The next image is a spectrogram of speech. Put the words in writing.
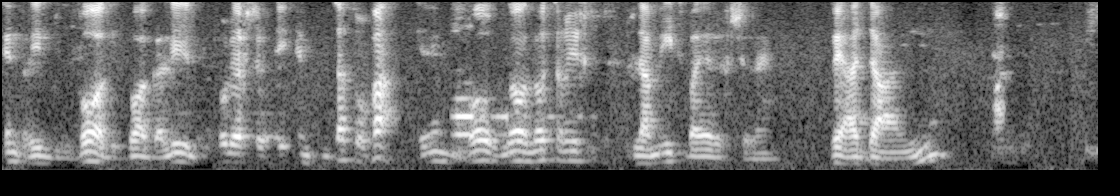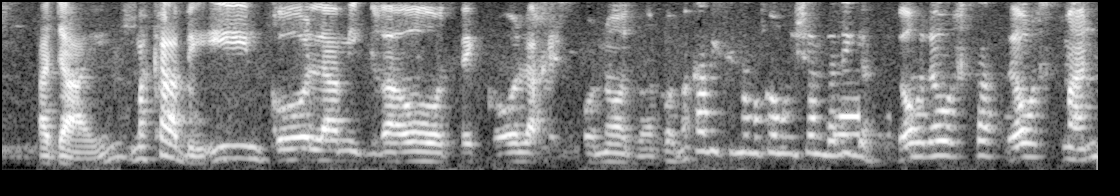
כן, גליל גלבוע, גלבוע גליל, תקראו לי איך ש... הם קבוצה טובה, כן, בואו, לא, לא צריך להמעיט בערך שלהם. ועדיין, עדיין, מכבי, עם כל המגרעות וכל החסרונות והכל, מכבי סיימה מקום ראשון בליגה, לאורך, לאורך, לאורך זמן,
